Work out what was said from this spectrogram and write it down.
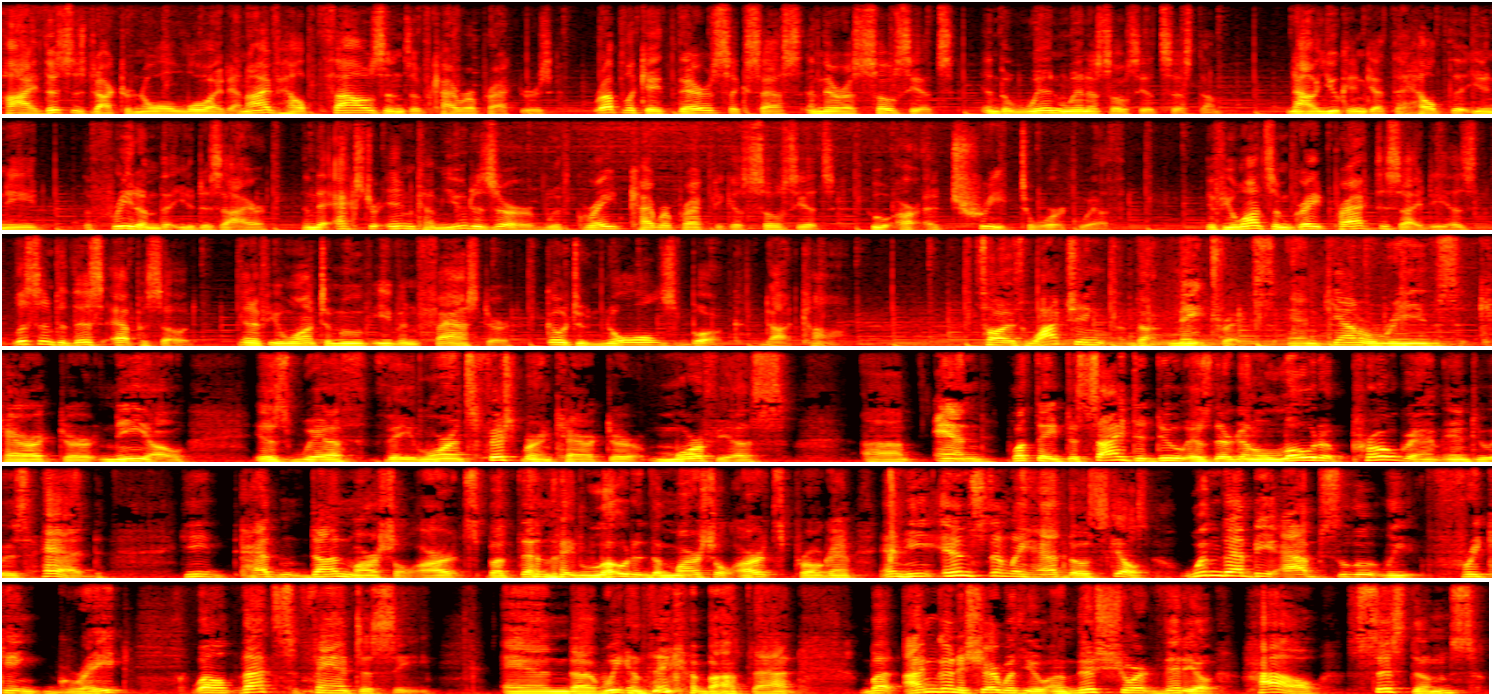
Hi, this is Dr. Noel Lloyd, and I've helped thousands of chiropractors replicate their success and their associates in the win win associate system. Now you can get the help that you need, the freedom that you desire, and the extra income you deserve with great chiropractic associates who are a treat to work with. If you want some great practice ideas, listen to this episode. And if you want to move even faster, go to noelsbook.com. So I was watching The Matrix, and Keanu Reeves' character, Neo, is with the Laurence Fishburne character, Morpheus. Uh, and what they decide to do is they're going to load a program into his head. He hadn't done martial arts, but then they loaded the martial arts program, and he instantly had those skills. Wouldn't that be absolutely freaking great? Well, that's fantasy. And uh, we can think about that. But I'm going to share with you on this short video how systems,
